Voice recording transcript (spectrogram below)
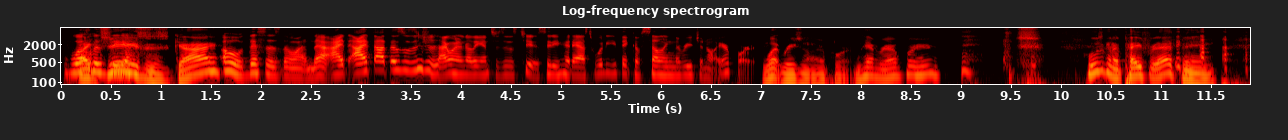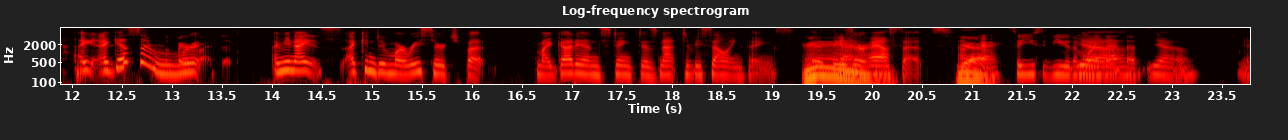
What like, was the? Jesus, guy. Oh, this is the one that I I thought this was interesting. I want to know the answer to this too. City had asked, "What do you think of selling the regional airport?" What regional airport? We have an airport here? Who's going to pay for that thing? I, I guess It's a I'm. re- I mean, I I can do more research, but my gut instinct is not to be selling things. That These are Mm. assets. Yeah. Okay. So you view them more as assets. yeah, yeah.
